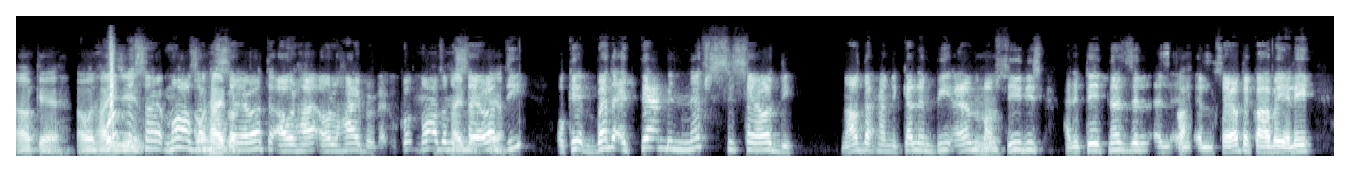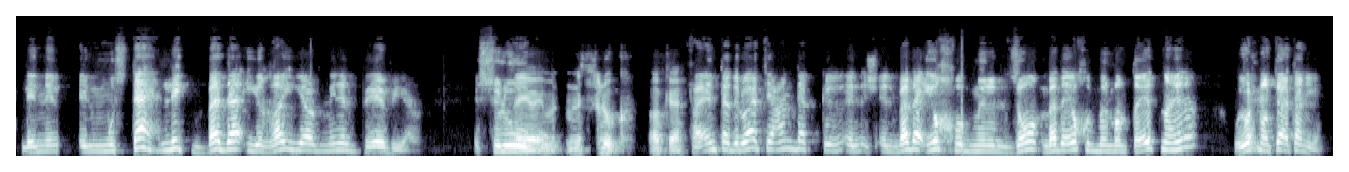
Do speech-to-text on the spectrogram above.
okay. أو الهايجين. السي... معظم. السيارات أو الها... أو ال hybrid. معظم السيارات yeah. دي okay بدأت تعمل نفس السيارات دي. النهارده إحنا بنتكلم بي إم. مرسيدس هتبتدي تنزل ال... السيارات الكهربائية. ليه؟ لأن المستهلك بدأ يغير من ال behavior السلوك. أيوه من السلوك. okay. فأنت دلوقتي عندك ال... بدأ يخرج من ال zone بدأ يخرج من منطقتنا هنا ويروح منطقة تانية.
